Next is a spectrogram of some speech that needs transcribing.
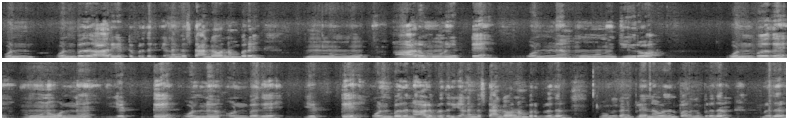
ஒன் ஒன்பது ஆறு எட்டு பிரதர். எனக்கு ஸ்ட்ராங்காக ஒரு நம்பரு ஆறு மூணு எட்டு ஒன்று மூணு ஜீரோ ஒன்பது மூணு ஒன்று எட்டு ஒன்று ஒன்பது எட்டு ஒன்பது நாலு பிரதர். எனக்கு ஸ்ட்ராங்காக நம்பர் பிரதர். உங்கள் கணிப்பில் என்ன வருதுன்னு பாருங்கள் பிரதர். பிரதர்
